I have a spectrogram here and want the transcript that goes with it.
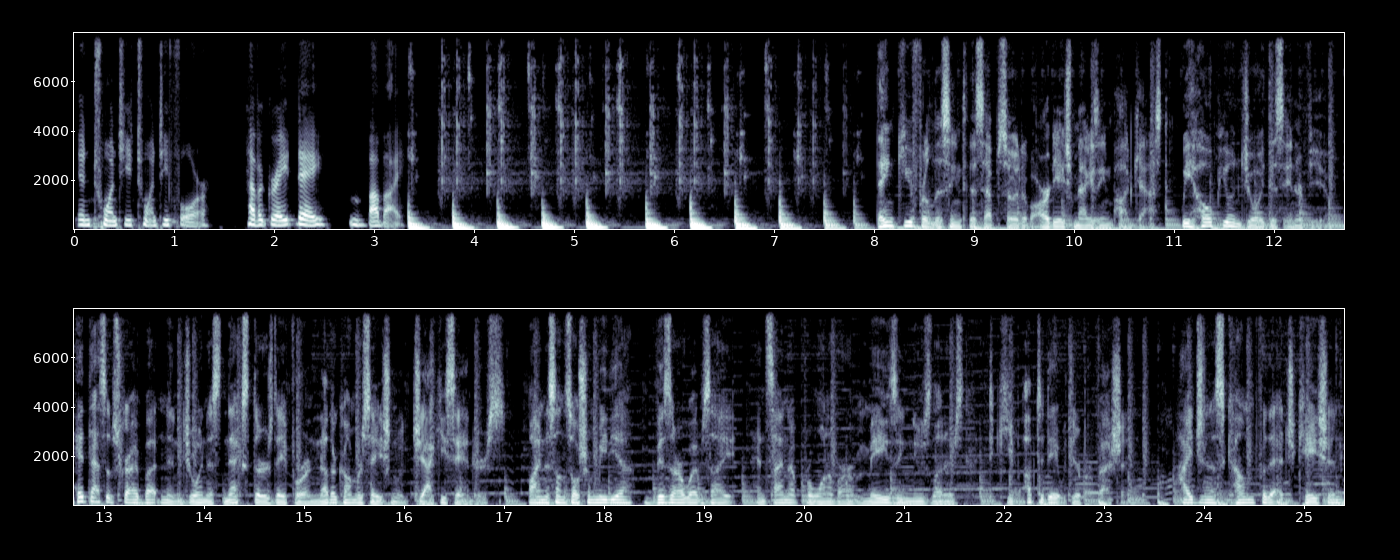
in 2024. Have a great day. Bye bye. Thank you for listening to this episode of RDH Magazine Podcast. We hope you enjoyed this interview. Hit that subscribe button and join us next Thursday for another conversation with Jackie Sanders. Find us on social media, visit our website, and sign up for one of our amazing newsletters to keep up to date with your profession. Hygienists come for the education,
